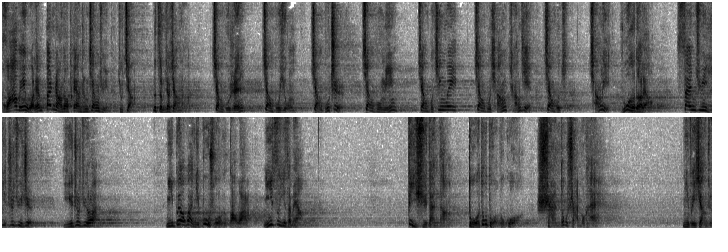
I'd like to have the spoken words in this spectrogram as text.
华为我连班长都要培养成将军，就将，那怎么叫将呢？将不仁，将不勇，将不智，将不明，将不精微，将不强强戒，将不强力，如何得了？三军以之俱治，以之俱乱。你不要怪你部署搞乱了，你自己怎么样？必须担当，躲都躲不过，闪都闪不开。你为将者。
